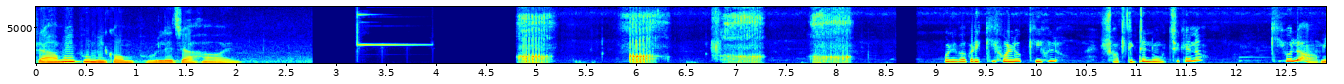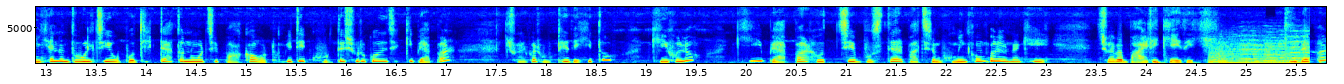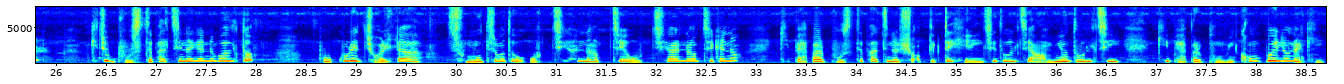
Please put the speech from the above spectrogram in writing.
গ্রামে ভূমিকম্প হলে যা হয়। ওরে বাবারে, কি হলো কি হলো? সব দিকটা নড়ছে কেন? কি হলো? আমি কেন দুলছি? উপর দিকটা এত নড়ছে পাকা অটোমেটিক ঘুরতে শুরু করেছে কি ব্যাপার? একবার উঠে দেখি তো, কি হলো? কি ব্যাপার হচ্ছে বুঝতে আর পারছি না, ভূমিকম্প হলো নাকি? একবার বাইরে গিয়ে দেখি। কি ব্যাপার? কিছু বুঝতে পারছি না কেন বলতো? পুকুরের জলটা সমুদ্রের মতো উঠছে আর নামছে উঠছে আর নামছে কেন? কি ব্যাপার বুঝতে পারছি না, সব দিকটা হিলছে তুলছে আমিও তুলছি কি ব্যাপার ভূমিকম্প এলো নাকি?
